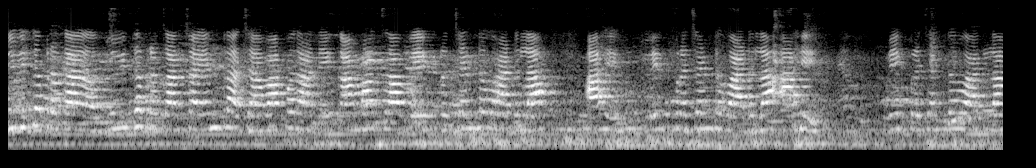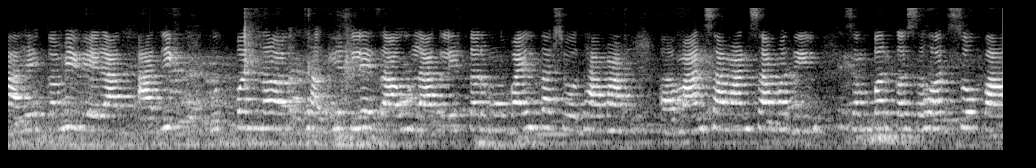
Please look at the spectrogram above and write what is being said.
विविध प्रकार विविध प्रकारच्या यंत्राच्या वापराने कामाचा वेग प्रचंड वाढला आहे. वेग प्रचंड वाढला आहे. वेग प्रचंड वाढला आहे. कमी वेळात अधिक उत्पन्न घेतले जाऊ लागले तर मोबाईलचा शोध हा मा माणसा माणसामधील संपर्क सहज सोपा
